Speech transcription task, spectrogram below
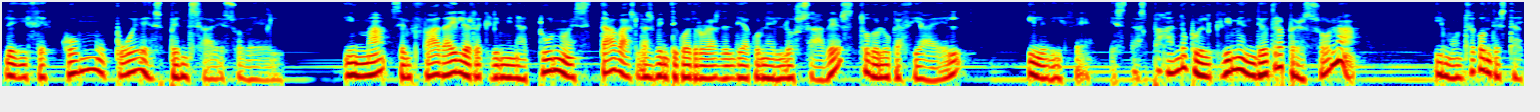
Le dice, ¿cómo puedes pensar eso de él? Inma se enfada y le recrimina, tú no estabas las 24 horas del día con él, ¿lo sabes todo lo que hacía él? Y le dice, estás pagando por el crimen de otra persona. Y se contesta,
